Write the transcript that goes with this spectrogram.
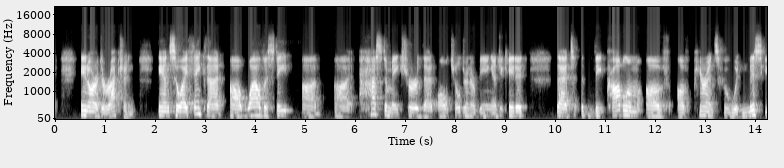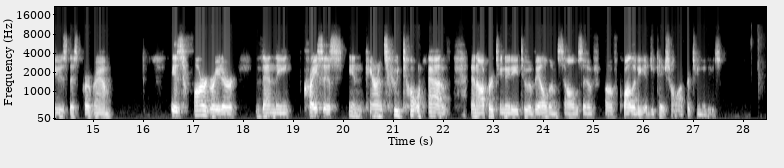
in our direction. And so I think that uh, while the state uh, uh has to make sure that all children are being educated, that the problem of, of parents who would misuse this program is far greater than the crisis in parents who don't have an opportunity to avail themselves of, of quality educational opportunities.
